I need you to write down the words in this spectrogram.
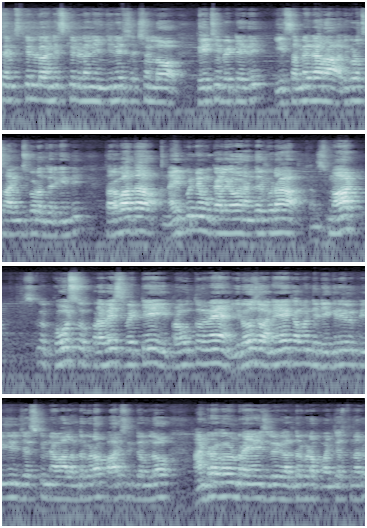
సెమ్ స్కిల్డ్ అన్ని స్కిల్డ్ అని ఇంజనీర్ సెక్షన్లో పేచీ పెట్టేది. ఈ సమ్మె ద్వారా అది కూడా సాధించుకోవడం జరిగింది. తర్వాత నైపుణ్యం కలిగే వారందరూ కూడా స్మార్ట్ కోర్సు ప్రవేశపెట్టి ఈ ప్రభుత్వమే ఈరోజు అనేక మంది డిగ్రీలు పీజీలు చేసుకున్న వాళ్ళందరూ కూడా పారిశుద్ధ్యంలో అండర్ గ్రౌండ్ డ్రైనేజీలు వీళ్ళందరూ కూడా పనిచేస్తున్నారు.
